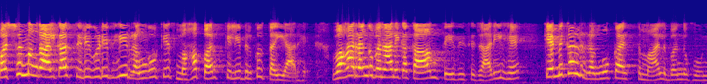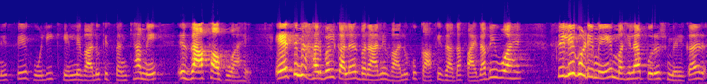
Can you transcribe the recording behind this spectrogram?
पश्चिम बंगाल का सिलीगुड़ी भी रंगों के इस महापर्व के लिए बिल्कुल तैयार है। वहाँ रंग बनाने का काम तेज़ी से जारी है। केमिकल रंगों का इस्तेमाल बंद होने से होली खेलने वालों की संख्या में इजाफा हुआ है। ऐसे में हर्बल कलर बनाने वालों को काफ़ी ज़्यादा फ़ायदा भी हुआ है। सिलीगुड़ी में महिला पुरुष मिलकर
